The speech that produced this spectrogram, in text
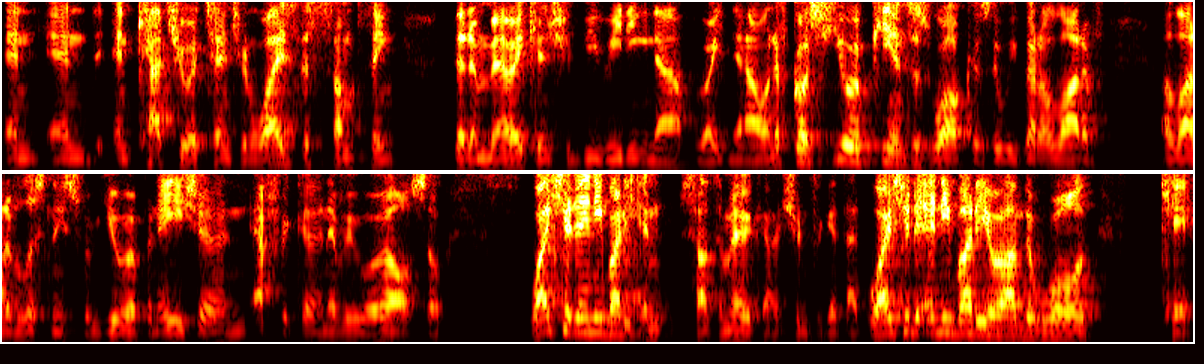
and and and catch your attention? Why is this something that Americans should be reading now right now? And of course, Europeans as well, because we've got a lot of a lot of listeners from Europe and Asia and Africa and everywhere else. So why should anybody in South America, I shouldn't forget that, why should anybody around the world care?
